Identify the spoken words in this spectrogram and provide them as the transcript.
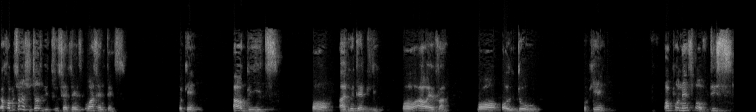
Your composition should just be two sentences, one sentence. Okay? Albeit, or admittedly, or however, or although, okay, opponents of this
